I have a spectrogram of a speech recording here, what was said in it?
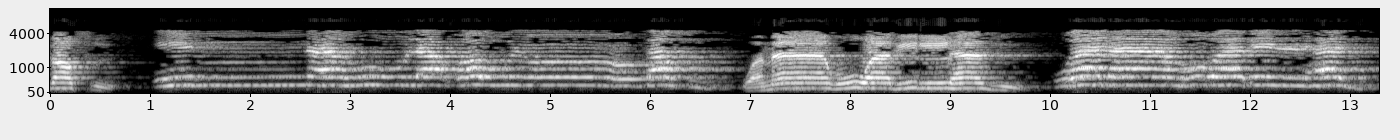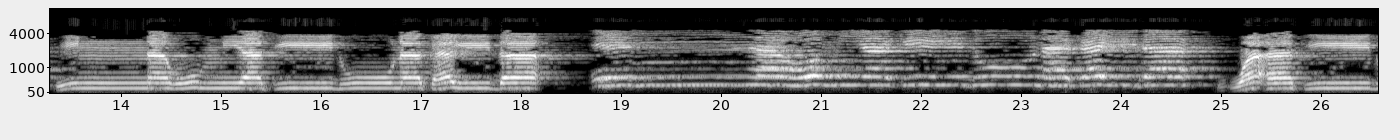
فصل. إنه لقول فصل. وما هو بالهزل. وما هو بالهزل إنهم يكيدون كيدا إنهم يكيدون كيدا وأكيد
